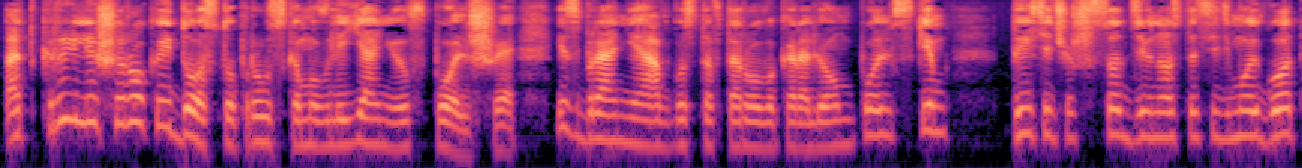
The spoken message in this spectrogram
открыли широкий доступ русскому влиянию в Польше. Избрание Августа II королем польским – 1697 год,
